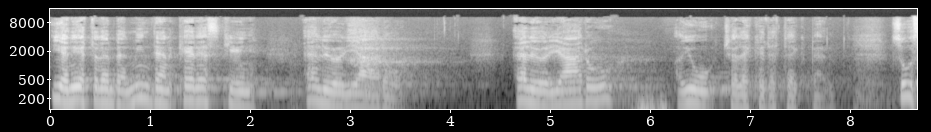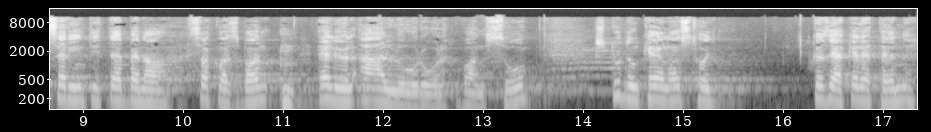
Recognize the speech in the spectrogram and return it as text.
Ilyen értelemben minden keresztény elöljáró. Elöljáró a jó cselekedetekben. Szó szerint itt ebben a szakaszban elől állóról van szó, és tudnunk kell azt, hogy közel-keleten,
